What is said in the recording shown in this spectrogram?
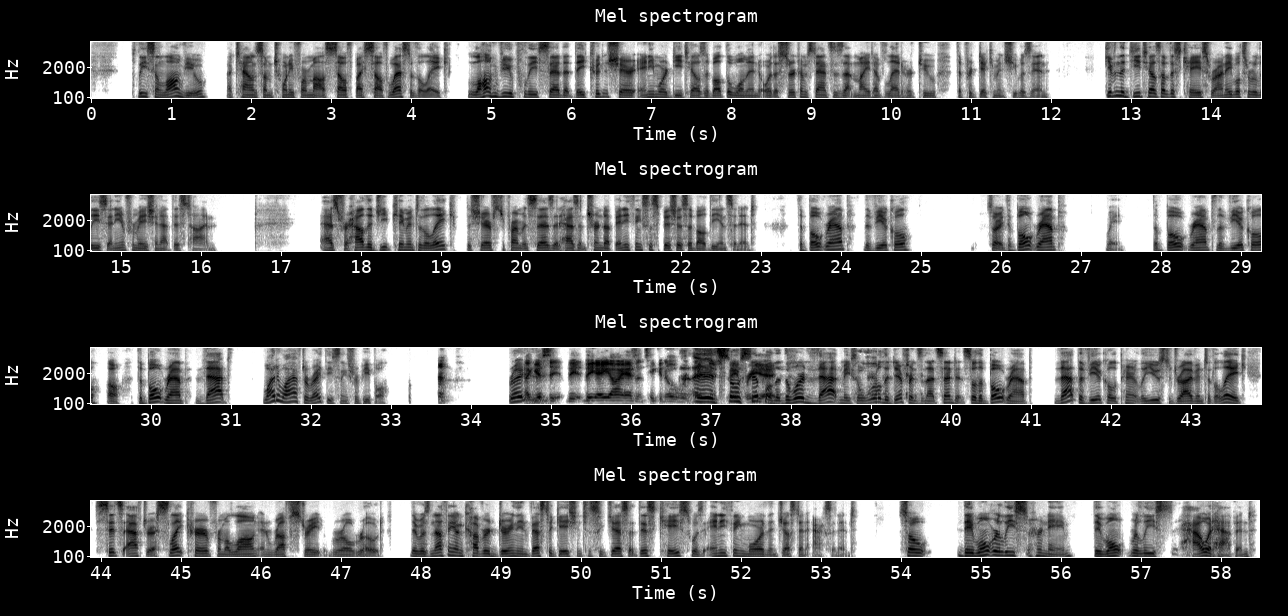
Police in Longview, a town some 24 miles south by southwest of the lake, Longview police said that they couldn't share any more details about the woman or the circumstances that might have led her to the predicament she was in. Given the details of this case, we're unable to release any information at this time. As for how the Jeep came into the lake, the sheriff's department says it hasn't turned up anything suspicious about the incident. The boat ramp, the vehicle, sorry, the boat ramp, wait, the boat ramp, the vehicle, oh, the boat ramp, that, why do I have to write these things for people? right? I guess it, the, the AI hasn't taken over. it's so simple yet. that the word that makes a world of difference in that sentence. So the boat ramp that the vehicle apparently used to drive into the lake sits after a slight curve from a long and rough straight rural road. There was nothing uncovered during the investigation to suggest that this case was anything more than just an accident. So they won't release her name, they won't release how it happened,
